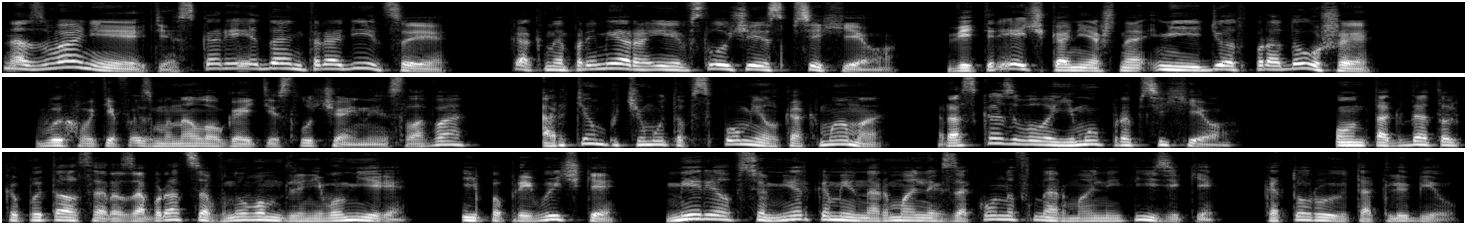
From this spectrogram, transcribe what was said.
Названия эти скорее дань традиции, как, например, и в случае с психео. Ведь речь, конечно, не идет про души. Выхватив из монолога эти случайные слова, Артем почему-то вспомнил, как мама рассказывала ему про психео. Он тогда только пытался разобраться в новом для него мире и по привычке мерял все мерками нормальных законов нормальной физики, которую так любил.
